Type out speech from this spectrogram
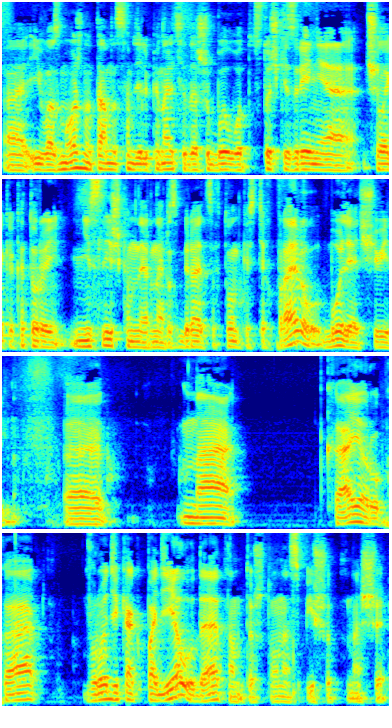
а, и, возможно, там, на самом деле, пенальти даже был вот с точки зрения человека, который не слишком, наверное, разбирается в тонкостях правил, более очевидно. А, на Кая рука вроде как по делу, да, там то, что у нас пишут наши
